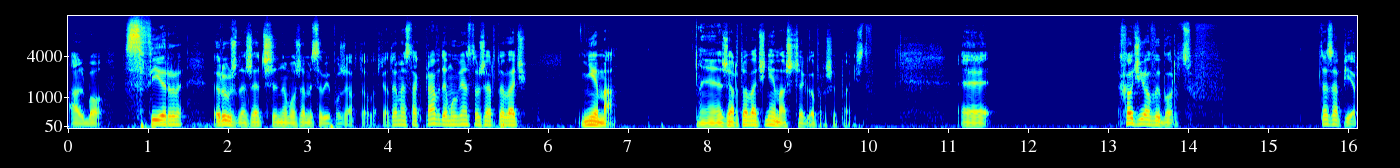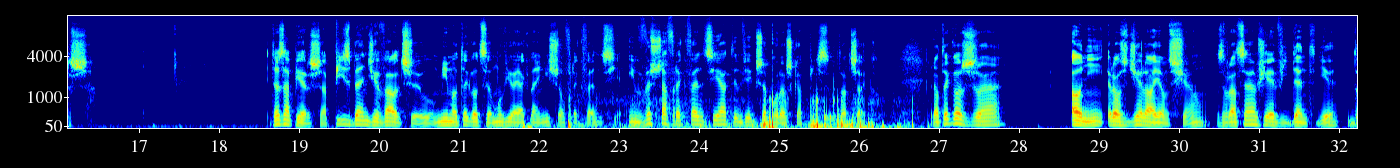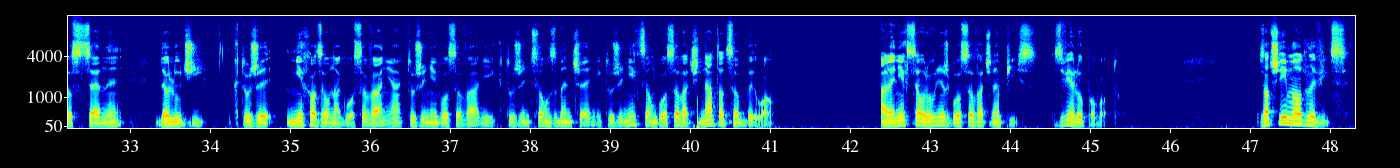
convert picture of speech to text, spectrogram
albo SFIR, różne rzeczy, no możemy sobie pożartować. Natomiast tak prawdę mówiąc, to żartować nie ma. E, żartować nie ma z czego, proszę Państwa. E, chodzi o wyborców. To za pierwsza. To za pierwsza. PiS będzie walczył, mimo tego, co mówi o jak najniższą frekwencję. Im wyższa frekwencja, tym większa porażka PiSu. Dlaczego? Dlatego, że oni, rozdzielając się, zwracają się ewidentnie do sceny, do ludzi, którzy nie chodzą na głosowania, którzy nie głosowali, którzy są zmęczeni, którzy nie chcą głosować na to, co było, ale nie chcą również głosować na PiS z wielu powodów. Zacznijmy od lewicy.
